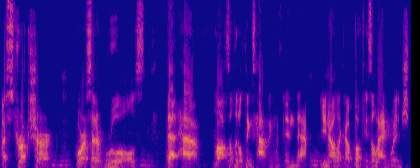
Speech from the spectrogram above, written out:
a structure or a set of rules that have lots of little things happening within them. You know, like a book is a language,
